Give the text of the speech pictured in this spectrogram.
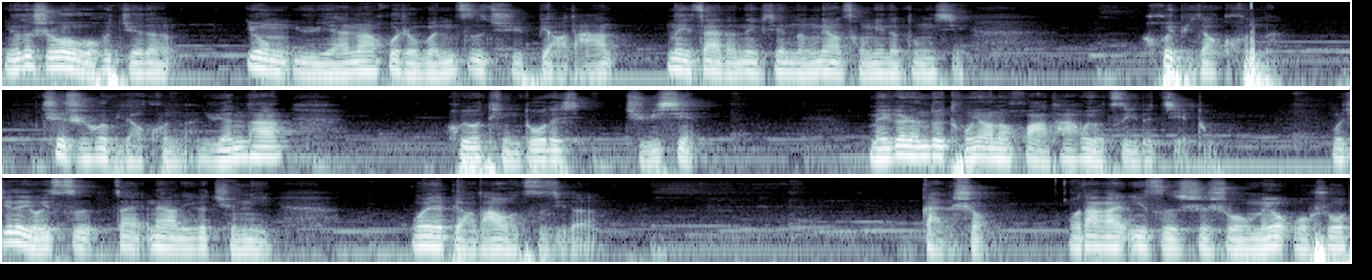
有的时候我会觉得，用语言呢或者文字去表达内在的那些能量层面的东西，会比较困难，确实会比较困难。语言它会有挺多的局限，每个人对同样的话，他会有自己的解读。我记得有一次在那样的一个群里，我也表达我自己的感受，我大概意思是说，我没有我说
